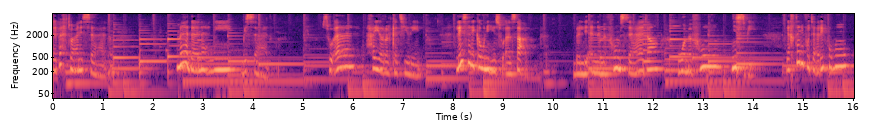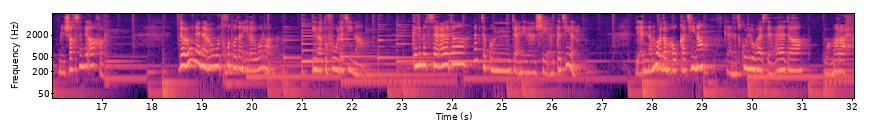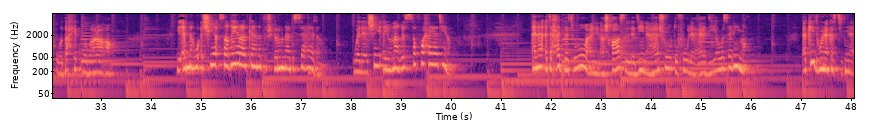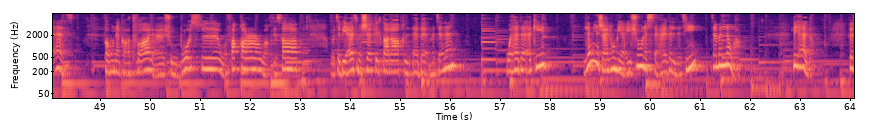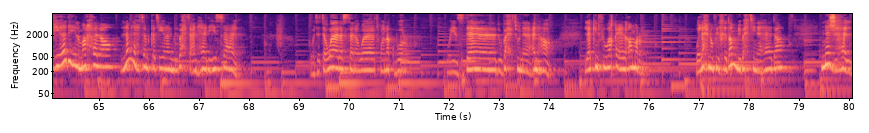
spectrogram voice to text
السعادة. ماذا نعني بالسعادة؟ سؤال حير الكثيرين. ليس لكونه سؤال صعب بل لأن مفهوم السعادة هو مفهوم نسبي يختلف تعريفه من شخص لآخر. دعونا نعود خطوة إلى الوراء إلى طفولتنا. كلمة سعادة لم تكن تعني لنا الشيء الكثير لأن معظم أوقاتنا كانت كلها سعادة ومرح وضحك وبراءة لأنه أشياء صغيرة كانت تشعرنا بالسعادة ولا شيء ينغص صفو حياتنا. أنا أتحدث عن الأشخاص الذين عاشوا طفولة عادية وسليمة. أكيد هناك استثناءات فهناك أطفال عاشوا بؤس وفقر واغتصاب وتبعات مشاكل طلاق الآباء مثلا وهذا أكيد لم يجعلهم يعيشون السعادة التي تمنوها. لهذا ففي هذه المرحلة لم نهتم كثيرا بالبحث عن هذه السعادة. وتتوالى السنوات ونكبر ويزداد بحثنا عنها. لكن في واقع الأمر ونحن في خضم بحثنا هذا نجهل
